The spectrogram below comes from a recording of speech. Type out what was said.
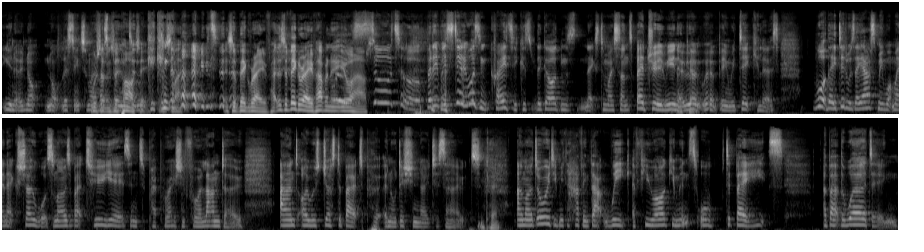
you know, not not listening to my Was husband and kicking it's them like, out. It's a big rave. There's a big rave happening at your house. Sort of, but it was still it wasn't crazy because the garden's next to my son's bedroom. You know, okay. we, weren't, we weren't being ridiculous. what they did was they asked me what my next show was, and I was about two years into preparation for Orlando. And I was just about to put an audition notice out. Okay. And I'd already been having that week a few arguments or debates about the wording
